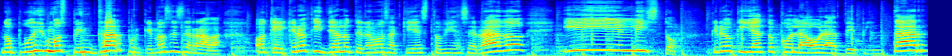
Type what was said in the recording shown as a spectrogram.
no pudimos pintar porque no se cerraba. Ok, creo que ya lo tenemos aquí esto bien cerrado. Y listo. Creo que ya tocó la hora de pintar.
